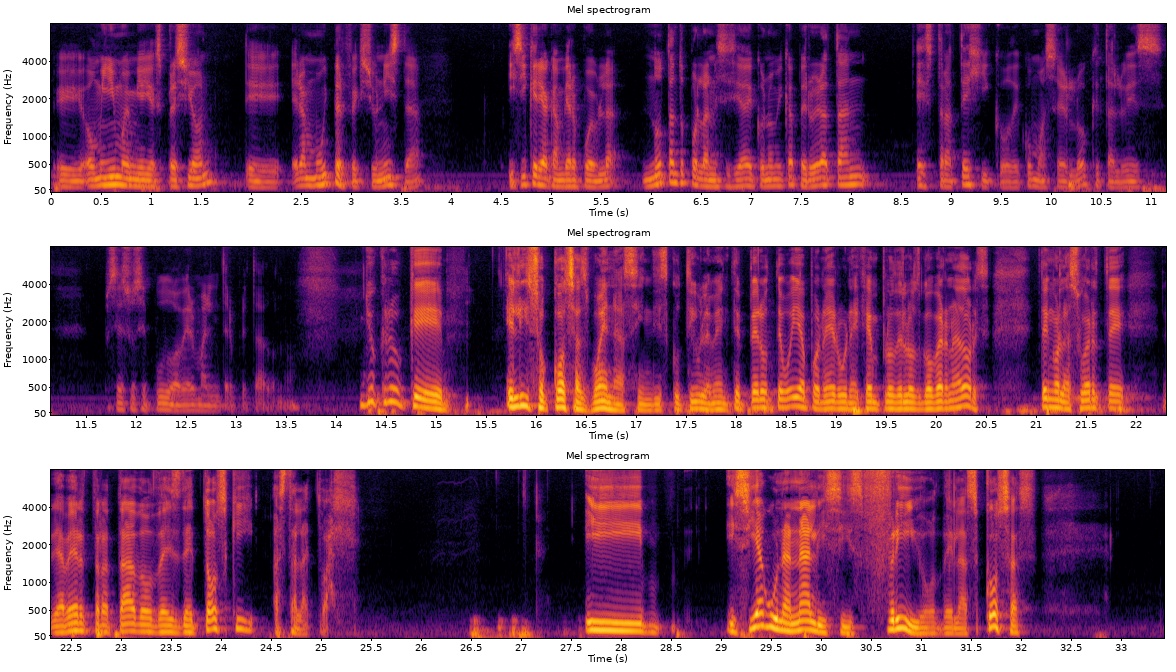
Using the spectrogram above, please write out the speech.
eh, o mínimo en mi expresión, eh, era muy perfeccionista y sí quería cambiar Puebla, no tanto por la necesidad económica, pero era tan estratégico de cómo hacerlo que tal vez pues eso se pudo haber malinterpretado. ¿no? Yo creo que él hizo cosas buenas, indiscutiblemente, pero te voy a poner un ejemplo de los gobernadores. Tengo la suerte de haber tratado desde Toski hasta la actual. Y, y si hago un análisis frío de las cosas,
